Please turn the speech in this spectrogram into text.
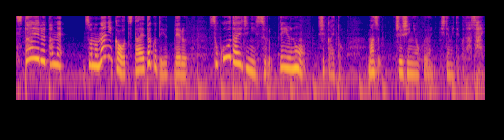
伝えるためその何かを伝えたくて言ってるそこを大事にするっていうのをしっかりとまず中心に置くようにしてみてください。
